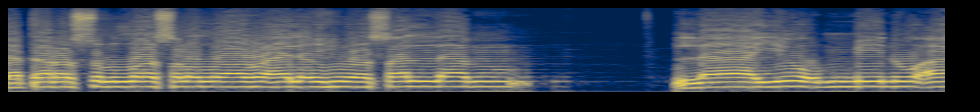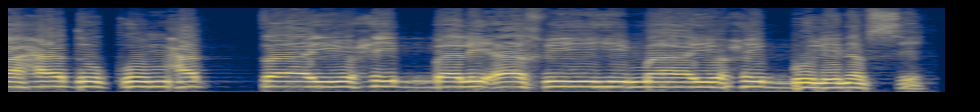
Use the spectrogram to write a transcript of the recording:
Kata Rasulullah sallallahu alaihi wasallam, "La yu'minu ahadukum hatta yuhibba li akhihi ma yuhibbu li nafsihi."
